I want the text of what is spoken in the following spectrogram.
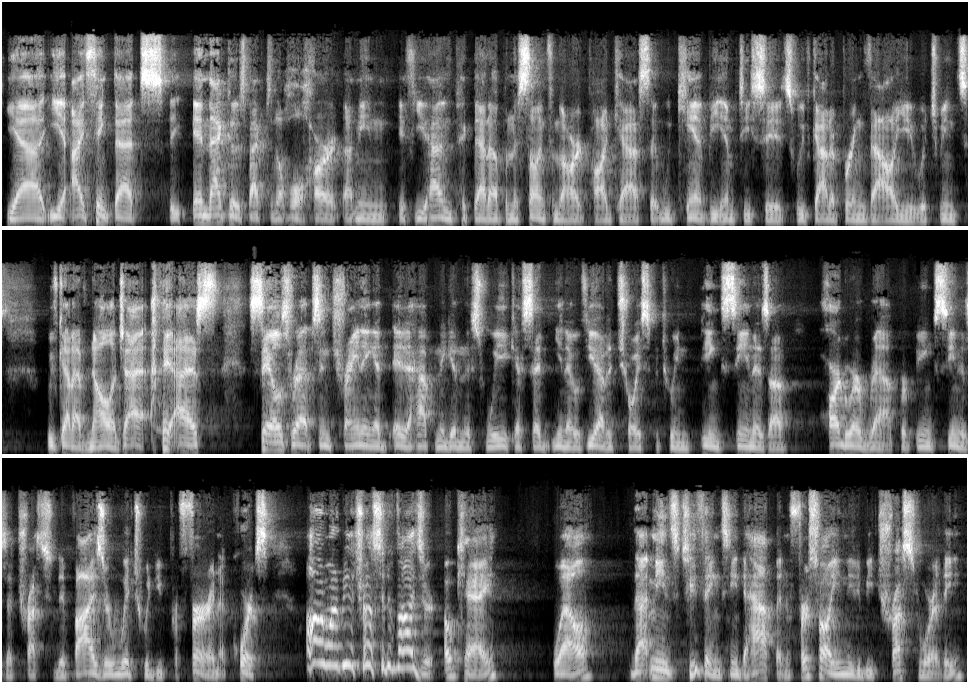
Yeah, yeah, I think that's and that goes back to the whole heart. I mean, if you haven't picked that up in the Selling from the Heart podcast, that we can't be empty suits. We've got to bring value, which means we've got to have knowledge. I, I asked sales reps in training, it, it happened again this week. I said, you know, if you had a choice between being seen as a hardware rep or being seen as a trusted advisor, which would you prefer? And of course, oh, I want to be a trusted advisor. Okay. Well, that means two things need to happen. First of all, you need to be trustworthy.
